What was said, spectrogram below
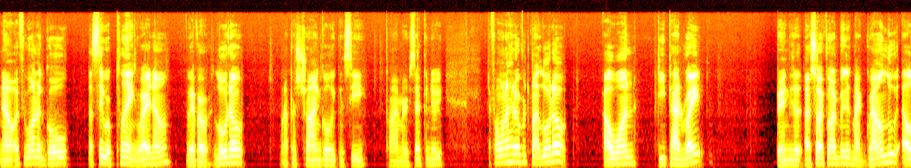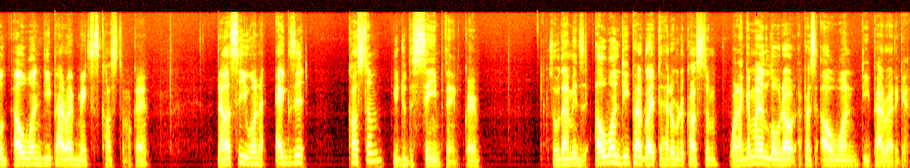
Now, if you want to go, let's say we're playing right now. We have our loadout. When I press triangle, you can see primary, secondary. If I want to head over to my loadout, L1, D-pad right, brings it, uh, sorry, if you want to bring it my ground loot, L, L1, D-pad right makes this custom, okay? Now, let's say you want to exit custom, you do the same thing, okay? So that means L1 D-pad right to head over to custom. When I get my loadout, I press L1 D-pad right again.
